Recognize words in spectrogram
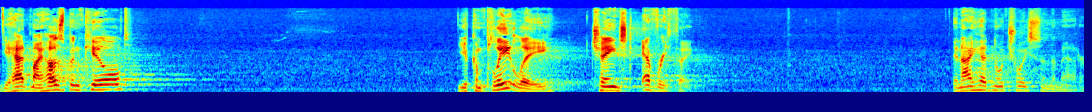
You had my husband killed. You completely changed everything. And I had no choice in the matter.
